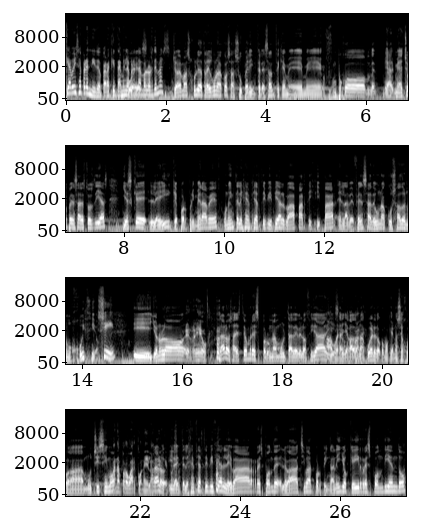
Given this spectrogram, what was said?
¿Qué habéis aprendido para que también lo aprendamos pues los demás? Yo además, Julia, traigo una cosa súper interesante que me, me, un poco me, ha hecho pensar estos días y es que leí que por primera vez una inteligencia artificial va a participar en la defensa de un acusado en un juicio. Sí. Y yo no lo... Guerreo. Claro, o sea, este hombre es por una multa de velocidad ah, y se ha llegado a un acuerdo como que no se juega muchísimo. Van a probar con él. A claro, y la inteligencia artificial le va a responder, le va a chivar por pinganillo que ir respondiendo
